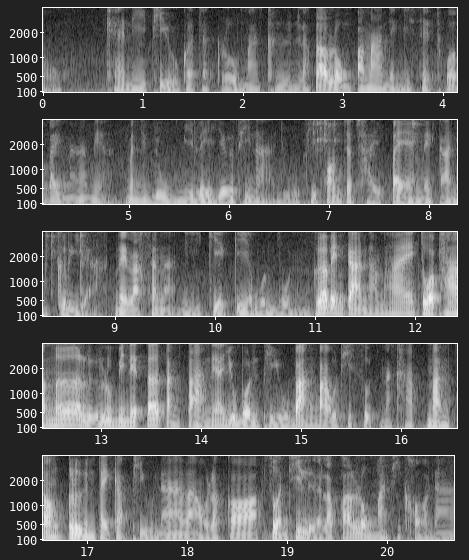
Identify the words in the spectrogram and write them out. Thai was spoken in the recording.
แค่นี้ผิวก็จะโกรมากขึ้น แล้วเราลงประมาณอย่างนี้เสร็จทั่วใบหน้าเนี่ย มันยังดูมีเลเยอร์ที่หนาอยู่ พี่ป้อมจะใช้แปรงในการเกลี่ย ในลักษณะนี้เกลี่ยเกลี่ยวนๆ เพื่อเป็นการทำให้ตัวพาร์เมอร์หรือลูมิเนเตอร์ต่างๆเนี่ยอยู่บนผิวบางเบาที่สุดนะครับ มันต้องกลืนไปกับผิวหน้าเรา แล้วก็ส่วนที่เหลือเราก็ลงมาที่คอได้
